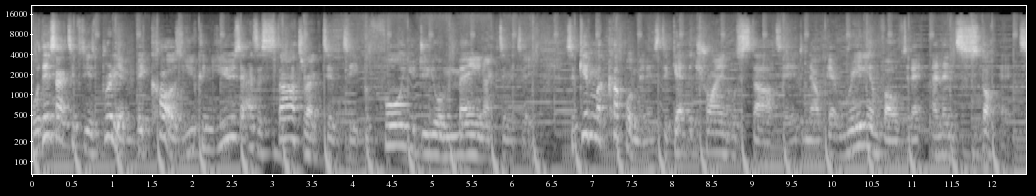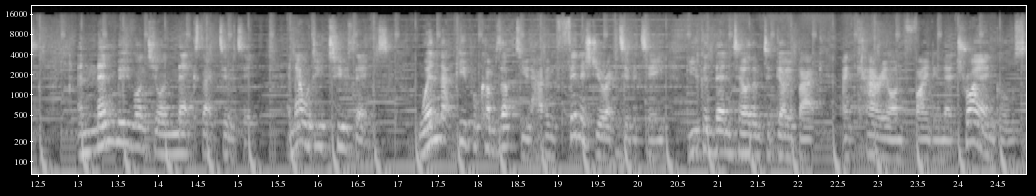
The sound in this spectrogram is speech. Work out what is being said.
Well this activity is brilliant because you can use it as a starter activity before you do your main activity. So give them a couple of minutes to get the triangle started, and they'll get really involved in it and then stop it. And then move on to your next activity. And that will do two things. When that pupil comes up to you having finished your activity, you can then tell them to go back and carry on finding their triangles.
